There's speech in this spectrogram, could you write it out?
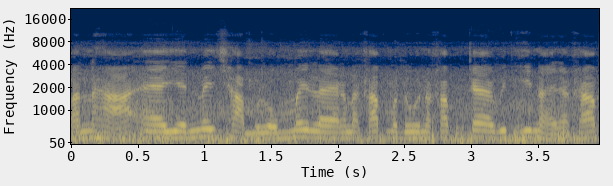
ปัญหาแอร์เย็นไม่ฉ่ำลมไม่แรงนะครับ มาดูนะครับ แก้วิธีไหนนะครับ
